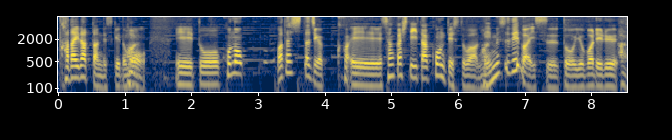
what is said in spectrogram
課題だったんですけれども、はい。えっ、とこの私たちがか、えー参加していたコンテストは、はい。MEMS デバイスと呼ばれるはい。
